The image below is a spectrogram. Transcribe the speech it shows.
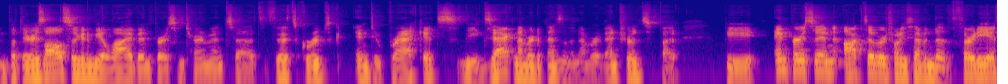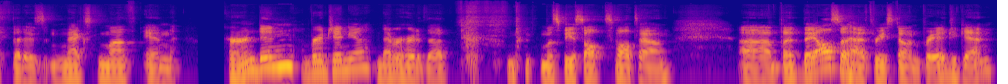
but there is also going to be a live in-person tournament. Uh, it's, groups into brackets. The exact number depends on the number of entrants, but be in person October 27th to 30th. That is next month in Herndon, Virginia. Never heard of that. Must be a small, small town. Uh, but they also have Three Stone Bridge again.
